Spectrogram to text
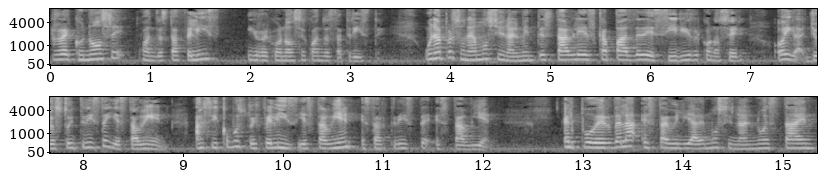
reconoce cuando está feliz y reconoce cuando está triste. Una persona emocionalmente estable es capaz de decir y reconocer, oiga, yo estoy triste y está bien, así como estoy feliz y está bien, estar triste está bien. El poder de la estabilidad emocional no está en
